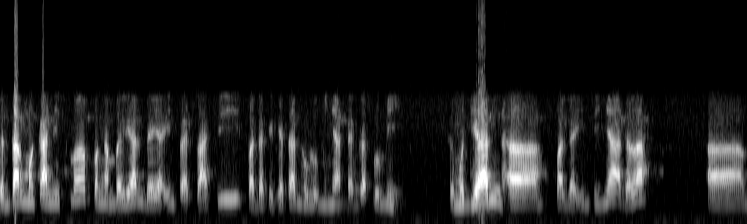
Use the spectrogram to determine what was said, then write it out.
tentang mekanisme pengembalian biaya investasi pada kegiatan hulu minyak dan gas bumi. Kemudian uh, pada intinya adalah uh,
